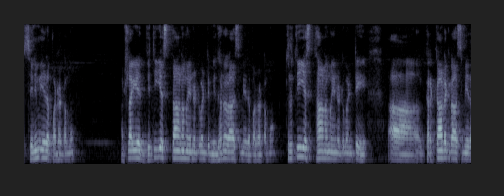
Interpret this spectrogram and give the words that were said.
శని మీద పడటము అట్లాగే ద్వితీయ స్థానమైనటువంటి మిథున రాశి మీద పడటము తృతీయ స్థానమైనటువంటి కర్కాటక రాశి మీద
